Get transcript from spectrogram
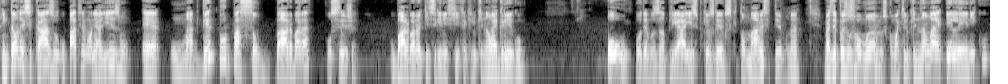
Então, nesse caso, o patrimonialismo é uma deturpação bárbara, ou seja, o bárbaro aqui significa aquilo que não é grego, ou podemos ampliar isso, porque os gregos que tomaram esse termo, né? Mas depois os romanos, como aquilo que não é helênico.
